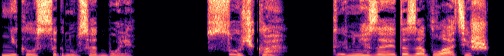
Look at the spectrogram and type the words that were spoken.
Николас согнулся от боли. «Сучка, ты мне за это заплатишь!»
